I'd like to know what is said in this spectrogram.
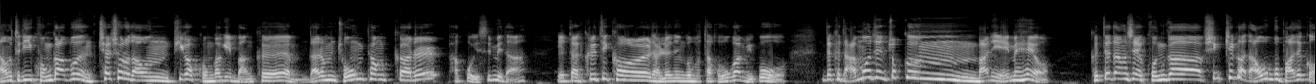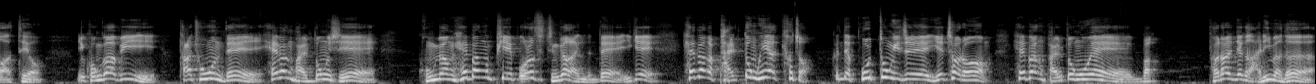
아무튼 이 권갑은 최초로 나온 픽업 권각인 만큼 나름 좋은 평가를 받고 있습니다. 일단 크리티컬 달려는 것부터 호감이고 근데 그 나머지는 조금 많이 애매해요. 그때 당시에 권갑 신캐가 나오고 받을 것 같아요. 이 권갑이 다 좋은데 해방 발동 시에 공명 해방 피해 보너스 증가가 있는데 이게 해방을 발동해야 켜져. 근데 보통 이제 얘처럼 해방 발동 후에 막 변하는 얘가 아니면은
